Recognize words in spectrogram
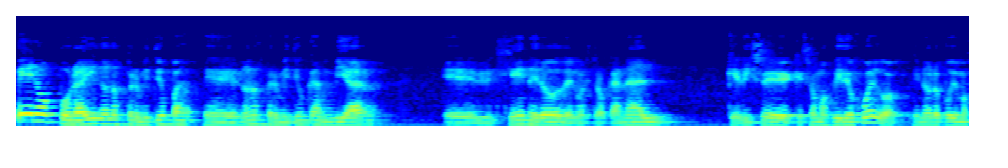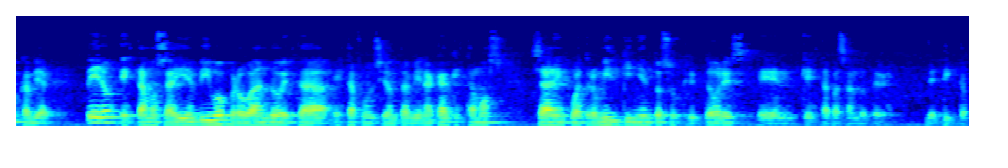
pero por ahí no nos permitió eh, no nos permitió cambiar el género de nuestro canal que dice que somos videojuegos y no lo pudimos cambiar. Pero estamos ahí en vivo probando esta, esta función también acá, que estamos ya en 4.500 suscriptores en ¿Qué está pasando TV? de TikTok.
